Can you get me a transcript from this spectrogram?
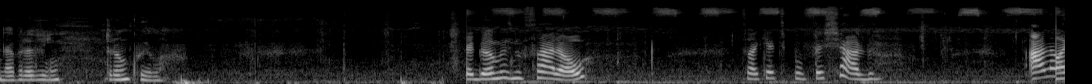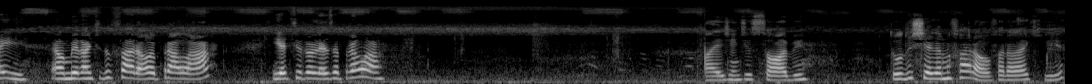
Dá pra vir tranquilo. Chegamos no farol. Só que é tipo fechado. Ah, não. Aí, é o mirante do farol é pra lá e a tirolesa é pra lá. Aí a gente sobe. Tudo chega no farol. O farol é aqui.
